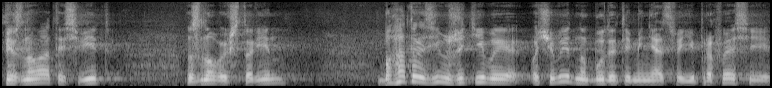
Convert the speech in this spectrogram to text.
пізнавати світ з нових сторін. Багато разів в житті ви, очевидно, будете міняти свої професії,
